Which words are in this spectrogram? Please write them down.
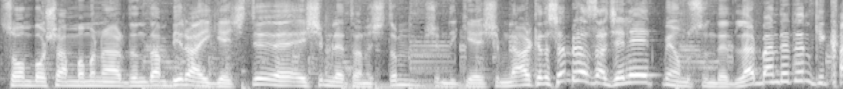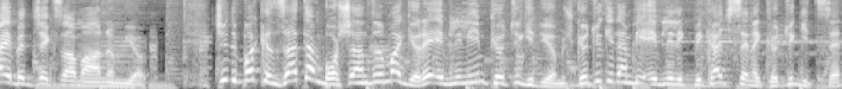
Son boşanmamın ardından bir ay geçti ve eşimle tanıştım. Şimdiki eşimle. Arkadaşlar biraz acele etmiyor musun dediler. Ben de dedim ki kaybedecek zamanım yok. Şimdi bakın zaten boşandığıma göre evliliğim kötü gidiyormuş. Kötü giden bir evlilik birkaç sene kötü gitse...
